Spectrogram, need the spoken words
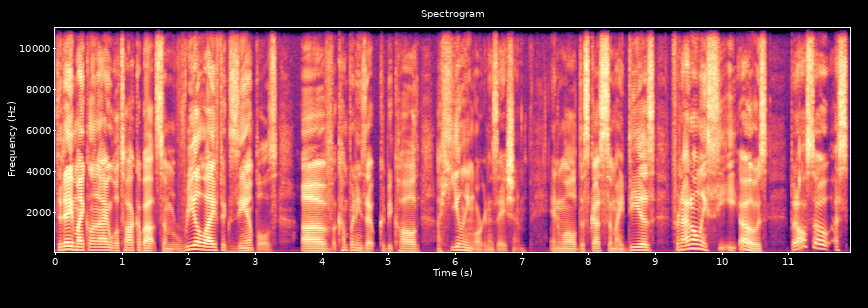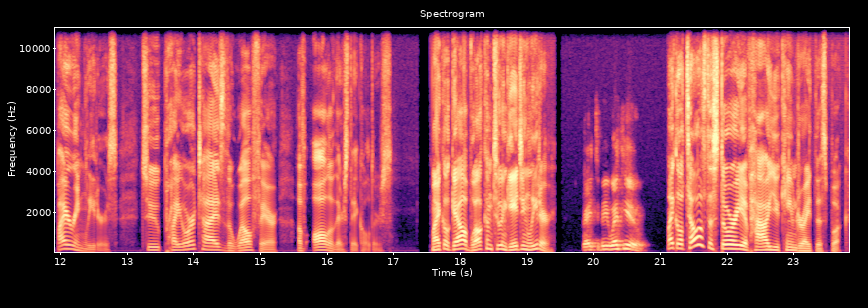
Today, Michael and I will talk about some real life examples of companies that could be called a healing organization. And we'll discuss some ideas for not only CEOs, but also aspiring leaders to prioritize the welfare of all of their stakeholders. Michael Gelb, welcome to Engaging Leader. Great to be with you. Michael, tell us the story of how you came to write this book.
